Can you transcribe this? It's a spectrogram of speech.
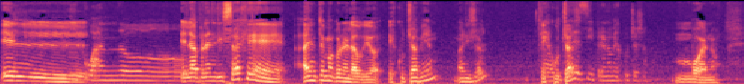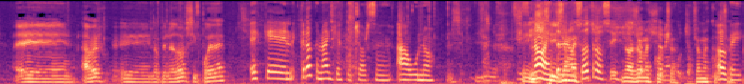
El, Y cuando... el aprendizaje, hay un tema con el audio. ¿Escuchas bien, Marisol? ¿Te A escuchas? Sí, pero no me escucho yo. Bueno, eh, a ver, eh, el operador si puede. Es que creo que no hay que escucharse a uno. Sí, No, sí, entre me- nosotros sí. No, yo me Yo me escucho. escucho. Yo me escucho. Ok. Ella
